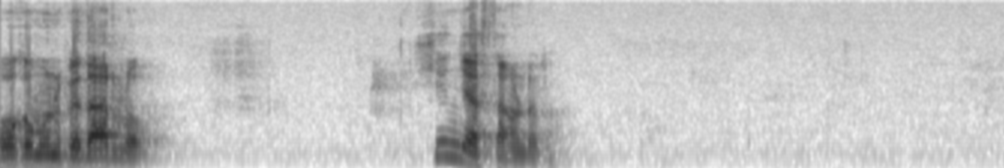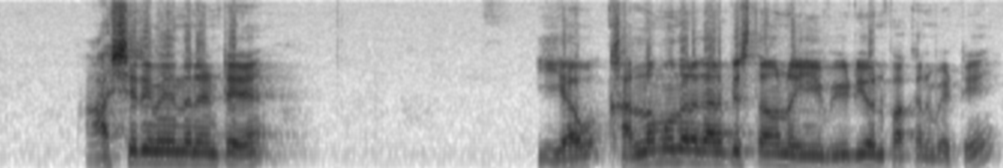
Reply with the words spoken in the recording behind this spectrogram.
పోకమునిపే దారిలో ఏం చేస్తూ ఉండరు? ఆశ్చర్యం ఏంటంటే ఎవ కళ్ళ ముందర కనిపిస్తా ఉన్న ఈ వీడియోని పక్కన పెట్టి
